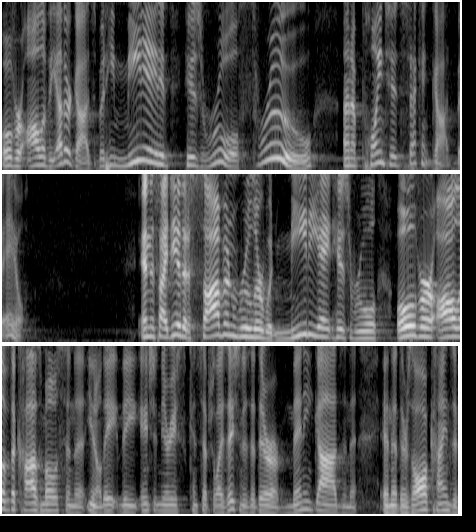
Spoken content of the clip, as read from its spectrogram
over all of the other gods, but he mediated his rule through an appointed second God, Baal. And this idea that a sovereign ruler would mediate his rule over all of the cosmos and the, you know, the, the ancient Near East conceptualization is that there are many gods and that, and that there's all kinds of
